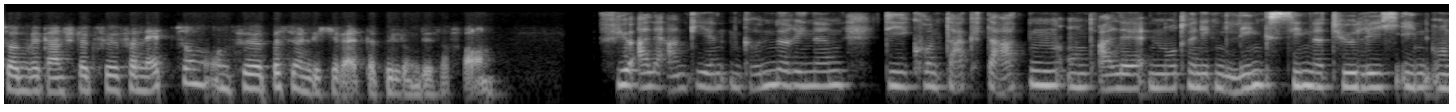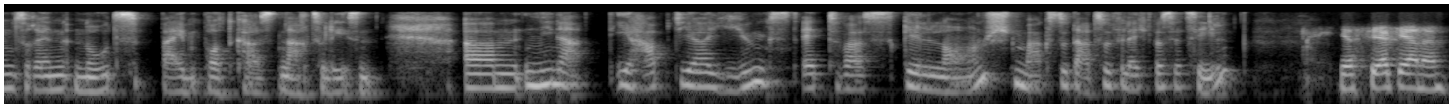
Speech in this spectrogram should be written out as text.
sorgen wir ganz stark für Vernetzung und für persönliche Weiterbildung dieser Frauen für alle angehenden Gründerinnen. Die Kontaktdaten und alle notwendigen Links sind natürlich in unseren Notes beim Podcast nachzulesen. Ähm, Nina, ihr habt ja jüngst etwas gelauncht. Magst du dazu vielleicht was erzählen? Ja, sehr gerne.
